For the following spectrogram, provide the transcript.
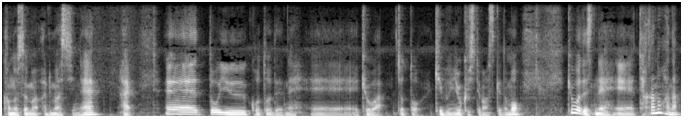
可能性もありますしね。はい。えーということでね、えー今日はちょっと気分よくしてますけども。今日はですね、えー、貴乃花。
